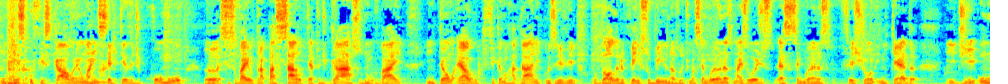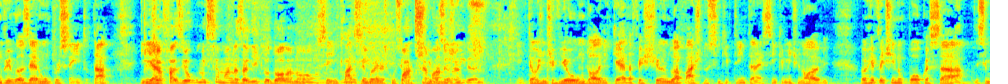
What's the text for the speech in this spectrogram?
um risco fiscal, né? Uma incerteza de como uh, se isso vai ultrapassar o teto de gastos, não vai. Então é algo que fica no radar. Inclusive o dólar vem subindo nas últimas semanas, mas hoje essas semanas fechou em queda de 1,01%, tá? E já a... fazia algumas semanas ali que o dólar no. Sim, quatro no semanas consecutivas, quatro semanas, se eu não me engano. Então a gente viu um dólar em queda, fechando abaixo dos 5,30, né? 5,29, refletindo um pouco essa, esse,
